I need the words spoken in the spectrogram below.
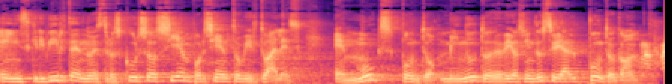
e inscribirte en nuestros cursos 100% virtuales en mux.minutodediosindustrial.com.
